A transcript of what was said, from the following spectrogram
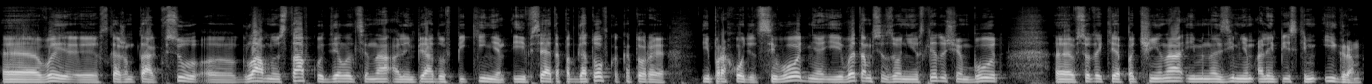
э, вы, э, скажем так, всю э, главную ставку делаете на Олимпиаду в Пекине. И вся эта подготовка, которая и проходит сегодня, и в этом сезоне, и в следующем, будет э, все-таки подчинена именно зимним Олимпийским играм.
